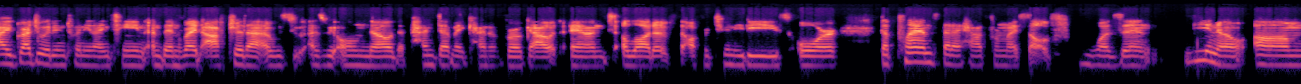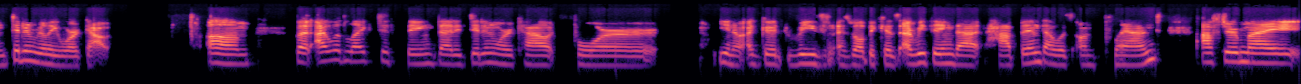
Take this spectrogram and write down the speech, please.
I graduated in 2019, and then right after that, I was, as we all know, the pandemic kind of broke out, and a lot of the opportunities or the plans that I had for myself wasn't, you know, um, didn't really work out. Um, but I would like to think that it didn't work out for you know a good reason as well because everything that happened that was unplanned after my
